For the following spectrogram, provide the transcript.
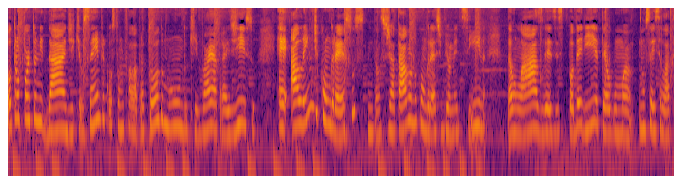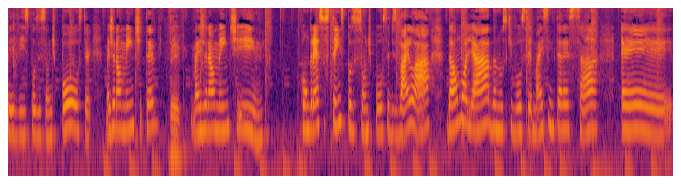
Outra oportunidade que eu sempre costumo falar para todo mundo que vai atrás disso é além de congressos, então se já estava no congresso de biomedicina, então lá às vezes poderia ter alguma, não sei se lá teve exposição de pôster, mas geralmente teve. Teve. Mas geralmente congressos têm exposição de pôsteres, vai lá, dá uma olhada nos que você mais se interessar é,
